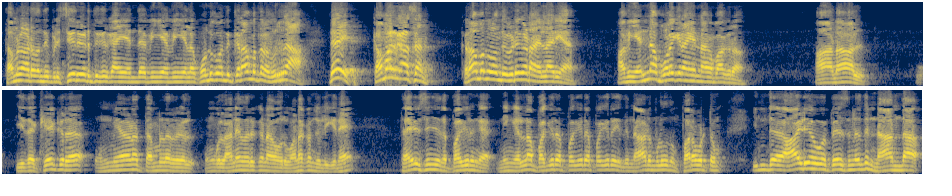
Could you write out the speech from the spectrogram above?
தமிழ்நாடு வந்து இப்படி சீர்கெடுத்துக்கு இருக்காங்க இந்த இவங்க இவங்கள கொண்டு வந்து கிராமத்துல விடுறா. டேய் கமல்ஹாசன். கிராமத்துல வந்து விடுங்கடா எல்லாரையும். அவங்க என்ன பிழைக்கிறாங்கன்னு நாங்க பாக்குறோம். ஆனால் இதை கேட்குற உண்மையான தமிழர்கள் உங்கள் அனைவருக்கும் நான் ஒரு வணக்கம் சொல்லிக்கிறேன். தயவு செஞ்சு இதை பகிருங்க. நீங்கள் எல்லாம் பகிர பகிர பகிர இது நாடு முழுவதும் பரவட்டும். இந்த ஆடியோவை பேசுனது நான் தான்.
